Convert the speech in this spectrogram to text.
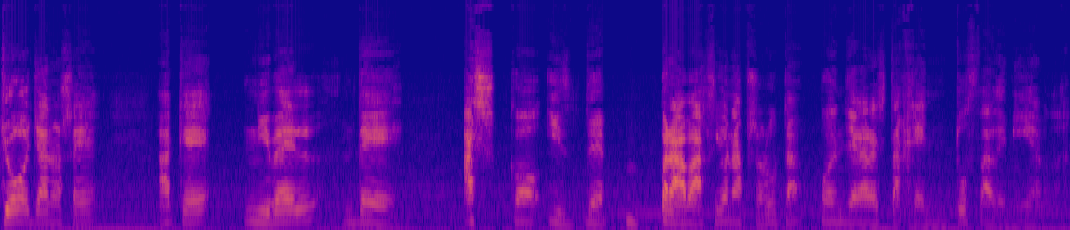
yo ya no sé a qué nivel de asco y de depravación absoluta pueden llegar esta gentuza de mierda.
